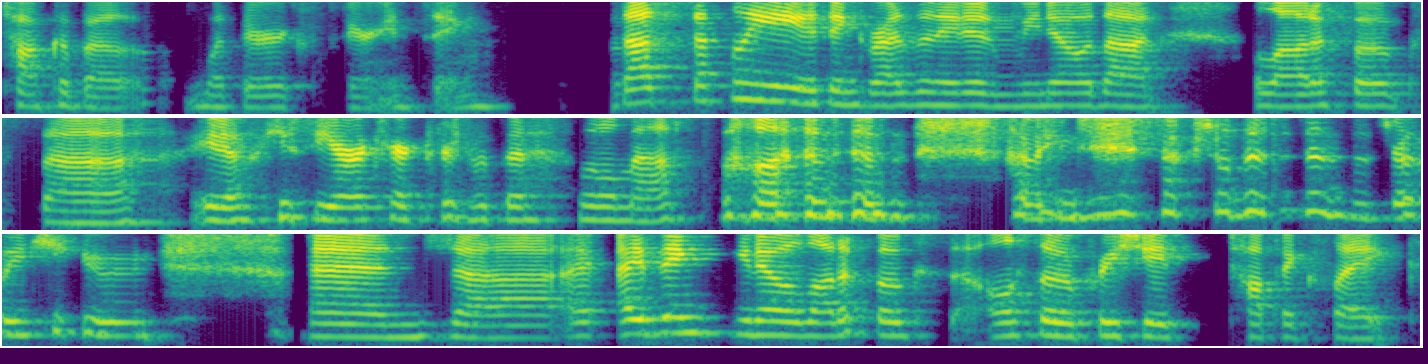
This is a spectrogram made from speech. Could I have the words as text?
talk about what they're experiencing that's definitely i think resonated. We know that a lot of folks uh, you know you see our characters with the little masks on and having to social distance is really cute. And uh, I, I, think you know a lot of folks also appreciate topics like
